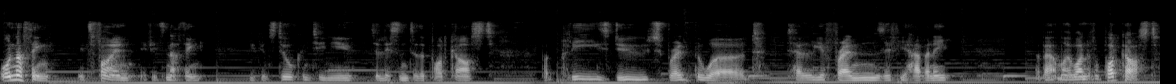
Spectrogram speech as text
or nothing. It's fine if it's nothing. You can still continue to listen to the podcast, but please do spread the word. Tell your friends if you have any about my wonderful podcast.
